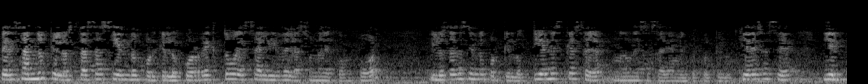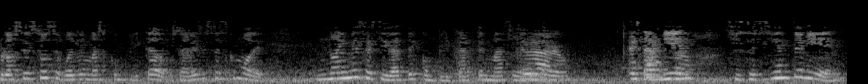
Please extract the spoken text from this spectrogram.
pensando que lo estás haciendo porque lo correcto es salir de la zona de confort y lo estás haciendo porque lo tienes que hacer, no necesariamente porque lo quieres hacer, y el proceso se vuelve más complicado. O sea, a veces es como de, no hay necesidad de complicarte más la vida. claro. Exacto. También, si se siente bien,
